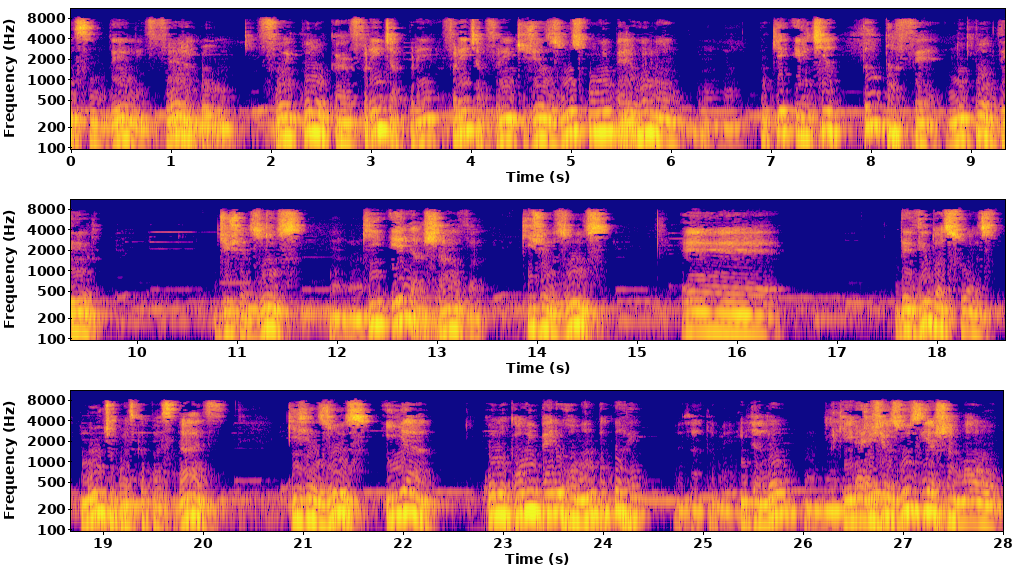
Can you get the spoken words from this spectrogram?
intenção dele foi, foi colocar frente a, pre- frente a frente Jesus com o Império Romano. Uhum. Porque ele tinha tanta fé no poder de Jesus Uhum. que ele achava que Jesus, é, devido às suas múltiplas capacidades, que Jesus ia colocar o Império Romano para correr. Exatamente. Entendeu? Que, que Jesus ia chamar o,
